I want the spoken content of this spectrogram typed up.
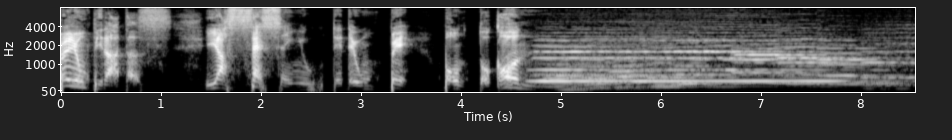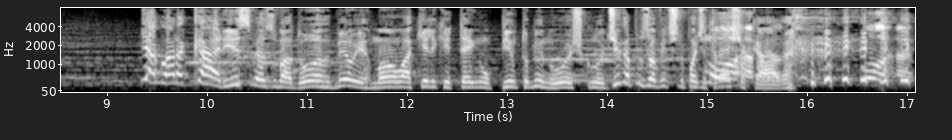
Venham, piratas, e acessem o td1p.com. E agora, caríssimo exumador, meu irmão, aquele que tem um pinto minúsculo, diga pros ouvintes do podcast, Morra, cara. Porra,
